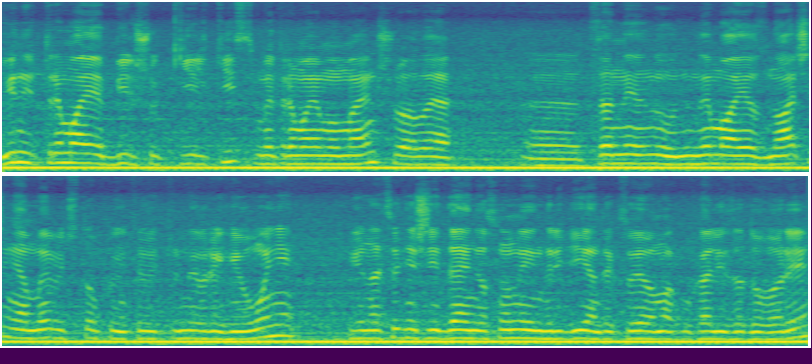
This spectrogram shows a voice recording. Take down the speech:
він тримає більшу кількість, ми тримаємо меншу, але це не, ну, не має значення. Ми відштовхуємося від ціни в регіоні. І на сьогоднішній день основний інгредієнт, як соєва макуха лізе до гори,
